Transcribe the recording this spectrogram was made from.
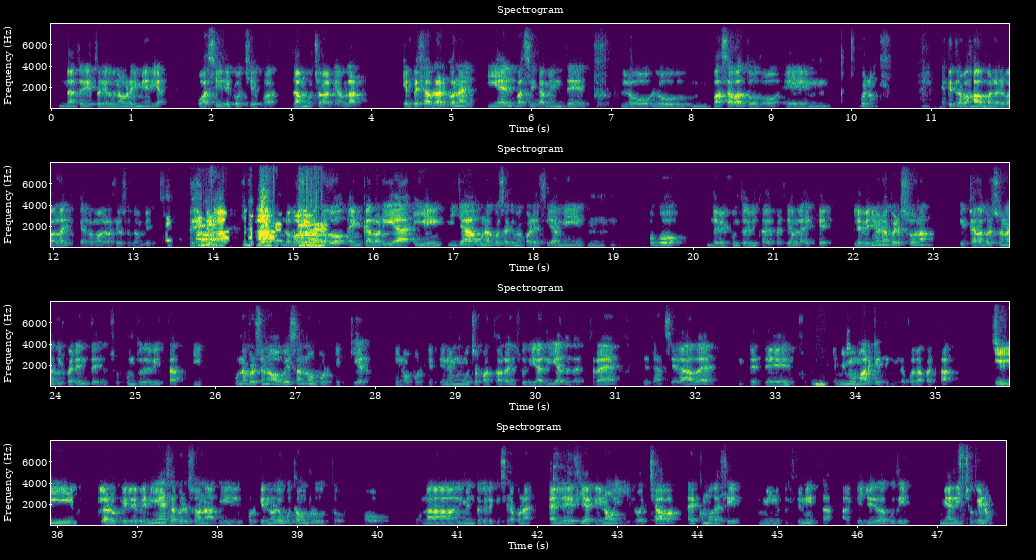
una, trayectoria de una hora y media o así de coche, pues da mucho a que hablar. Empecé a hablar con él y él básicamente lo, lo basaba todo en, bueno, que trabajaba para Herbalife, que es lo más gracioso también. Ah. lo basaba todo en calorías y, ya una cosa que me parecía a mí mm, un poco, de mi punto de vista, despreciable, es que le venía una persona, que cada persona es diferente en su punto de vista, y una persona obesa no porque quiera, sino porque tiene muchos factores en su día a día, desde estrés, desde ansiedades, desde el mismo marketing le puede afectar. Y claro, que le venía a esa persona y porque no le gustaba un producto o un alimento que le quisiera poner, él le decía que no y lo echaba, es como decir, mi nutricionista al que yo he ido a acudir me ha dicho que no,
